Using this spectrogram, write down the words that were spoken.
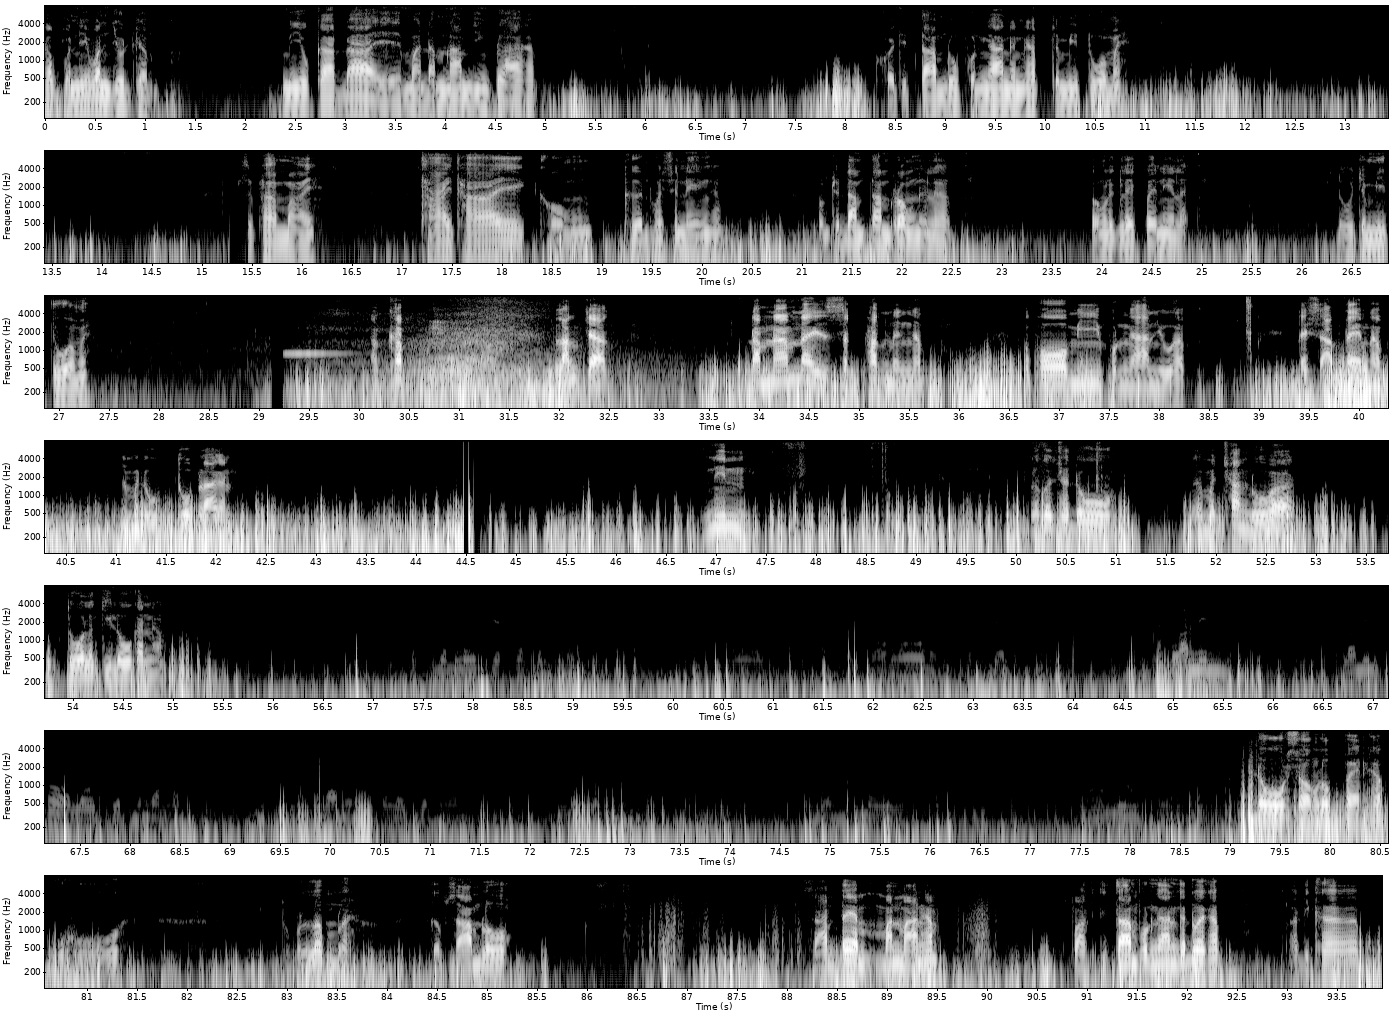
ครับวันนี้วันหยุดครับ มีโอกาสได้มาดำน้ำยิงปลาครับ คอยติดตามดูผลงานกันครับ จะมีตัวไหม สภาพหมาย ท้ายท้ายของเขื่อนห้วยเสนงครับ ผมจะดำตามร่องนี่แหละครับ ร่องเล็กๆไปนี่แหละ ดูจะมีตัวไหม ครับ หลังจากดำน้ำได้สักพักหนึ่งครับ ก็พอมีผลงานอยู่ครับ ได้สามแต้มครับเดี๋ยวมาดูตัวปลากัน นิน แล้วก็ชะโดเดี๋ยวมาชั่งดูว่าตัวละกิโลกันครับ ตะเพียนโลเจ็ดครับตะเพียนสองโลเนี่ยตะเพียน ปลานินปลานินก็โลเจ็ดเหมือนกันครับ ปลานินก็โลเจ็ดเหมือนกัน ส่วนชะ โดสองลบแปดครับ โอ้โหตัวเบเริ่มเลย เกือบสามโลสามแต้มมันหมานครับ ฝากติดตามผลงานกันด้วยครับสวัสดีครับ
